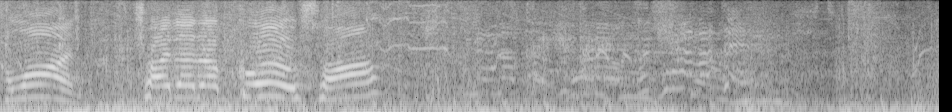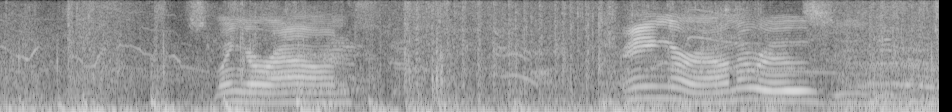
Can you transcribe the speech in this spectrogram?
Come on, try that up close, huh? Swing around. Ring around the rosy.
